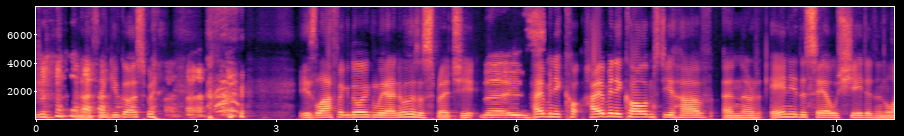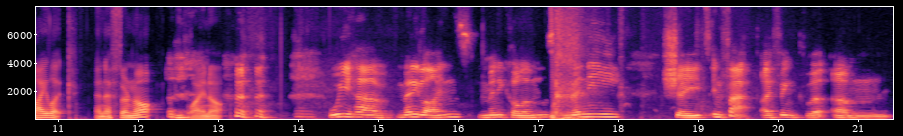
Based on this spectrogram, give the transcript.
and I think you've got a spreadsheet. He's laughing knowingly. I know there's a spreadsheet. There is. How many co- how many columns do you have, and are any of the cells shaded in lilac? And if they're not, why not? We have many lines, many columns, many shades. In fact, I think that um,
